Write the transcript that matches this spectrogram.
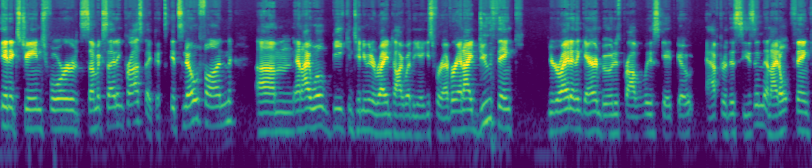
in exchange for some exciting prospect. It's it's no fun. Um, and I will be continuing to write and talk about the Yankees forever. And I do think you're right. I think Aaron Boone is probably a scapegoat after this season, and I don't think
